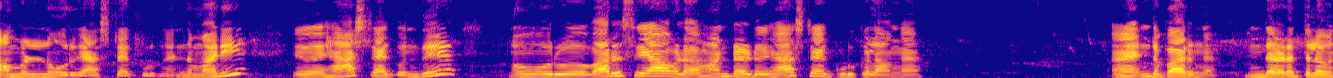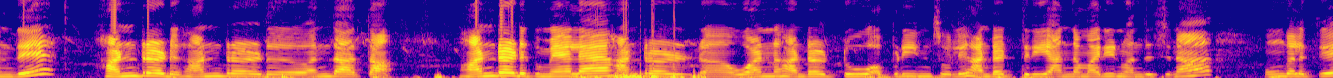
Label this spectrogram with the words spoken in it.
தமிழ்னு ஒரு ஹேஷ்டேக் கொடுங்க. இந்த மாதிரி ஹேஷ்டேக் வந்து ஒரு வரிசையாக அவ்வளோ ஹண்ட்ரடு ஹேஷ்டேக் கொடுக்கலாங்க. ஆ இந்த பாருங்க. இந்த இடத்துல வந்து ஹண்ட்ரடு ஹண்ட்ரடு வந்தால் தான் ஹண்ட்ரடுக்கு மேலே ஹண்ட்ரட் ஒன் ஹண்ட்ரட் டூ அப்படின்னு சொல்லி ஹண்ட்ரட் த்ரீ அந்த மாதிரின்னு வந்துச்சுன்னா உங்களுக்கு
